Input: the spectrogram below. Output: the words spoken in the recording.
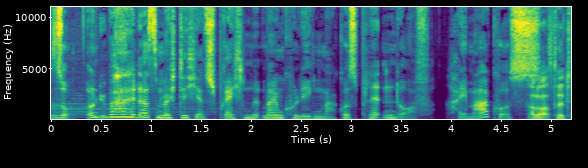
So, und über all das möchte ich jetzt sprechen mit meinem Kollegen Markus Plettendorf. Hi Markus. Hallo Astrid.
